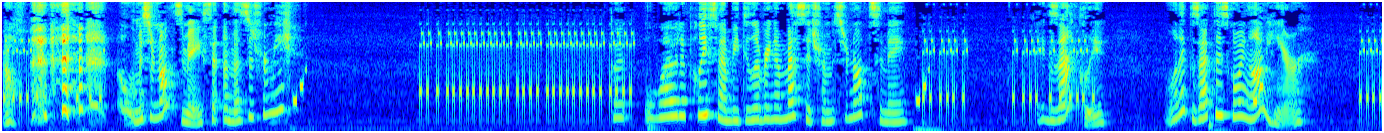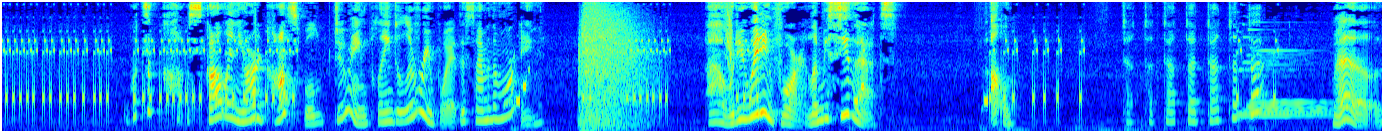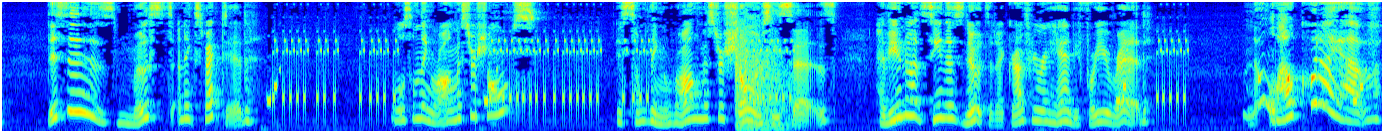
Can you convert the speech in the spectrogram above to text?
Oh. oh, Mr. Nutsmeg sent a message for me? But why would a policeman be delivering a message from Mr. Natsume? Exactly. What exactly is going on here? What's a Co- Scotland Yard constable doing playing delivery boy at this time of the morning? Ah, what are you waiting for? Let me see that. Oh. Well, this is most unexpected. Was something wrong, Mr. Sholmes? Is something wrong, Mr. Sholmes, he says. Have you not seen this note that I grabbed from your hand before you read? No, how could I have?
